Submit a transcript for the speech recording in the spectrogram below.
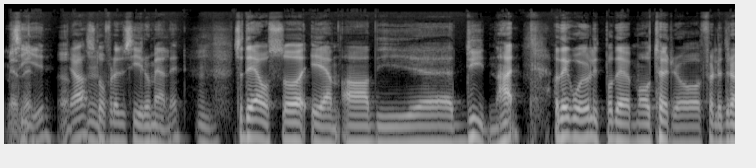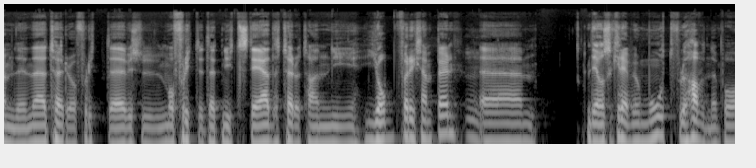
Mener. sier. Ja. Ja, stå for det du sier og mener. Så det er også en av de dydene her. Og det går jo litt på det med å tørre å følge drømmene dine, tørre å flytte hvis du må flytte til et nytt sted, tørre å ta en ny jobb, f.eks. Mm. Det også krever jo mot, for du havner på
